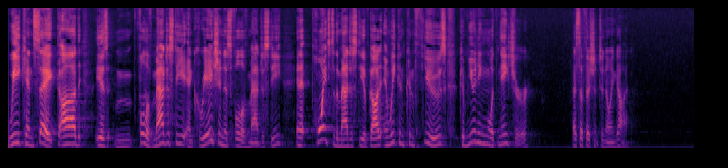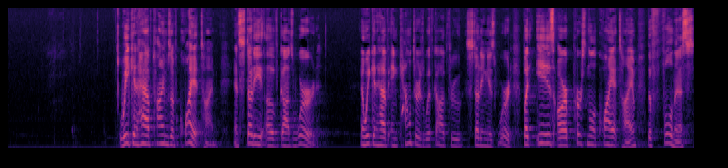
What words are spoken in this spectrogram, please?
We can say God is full of majesty and creation is full of majesty, and it points to the majesty of God, and we can confuse communing with nature as sufficient to knowing God. We can have times of quiet time and study of God's Word and we can have encounters with God through studying His Word. But is our personal quiet time the fullness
